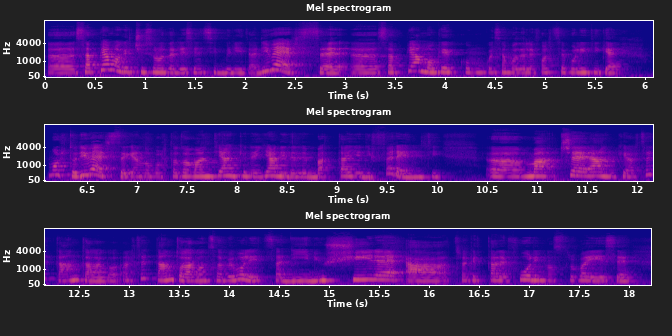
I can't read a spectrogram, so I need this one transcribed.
Uh, sappiamo che ci sono delle sensibilità diverse, uh, sappiamo che comunque siamo delle forze politiche molto diverse che hanno portato avanti anche negli anni delle battaglie differenti, uh, ma c'è anche altrettanto la, altrettanto la consapevolezza di riuscire a traghettare fuori il nostro paese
